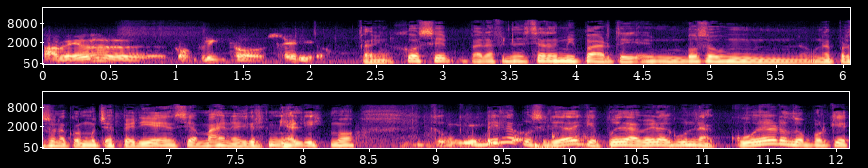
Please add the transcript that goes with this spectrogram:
va a haber conflictos serios. Está bien. José, para finalizar de mi parte, vos sos una persona con mucha experiencia, más en el gremialismo. ¿Ves la posibilidad de que pueda haber algún acuerdo? Porque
